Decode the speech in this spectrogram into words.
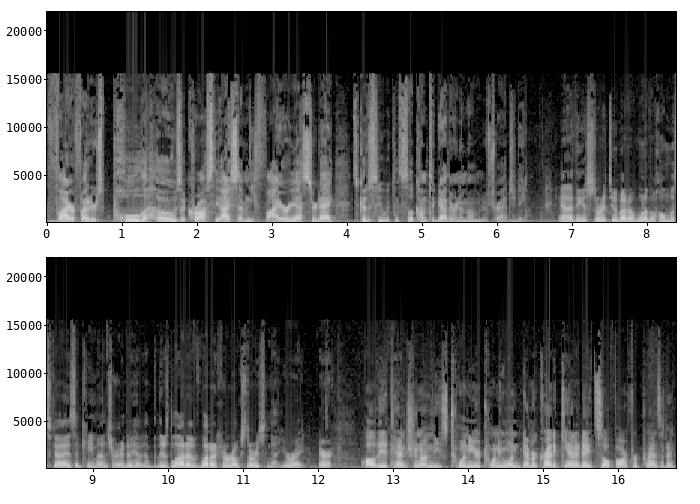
firefighters pull the hose across the I 70 fire yesterday. It's good to see we can still come together in a moment of tragedy. And I think a story too about one of the homeless guys that came out and tried to help. There's a lot of lot of heroic stories from that. You're right, Eric all the attention on these 20 or 21 Democratic candidates so far for president.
